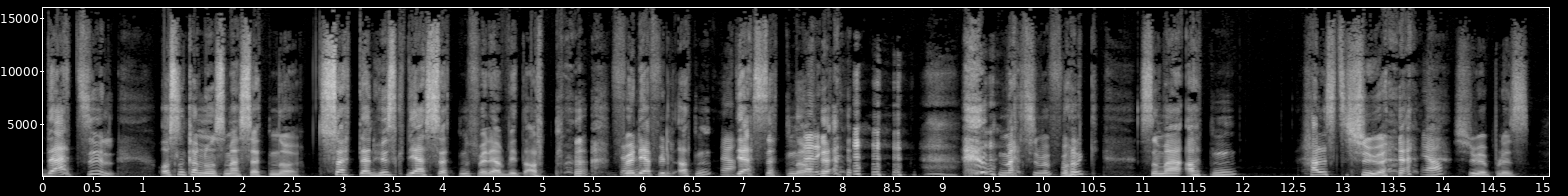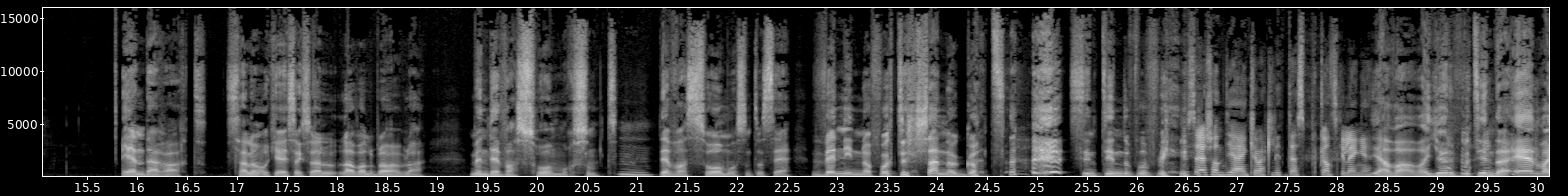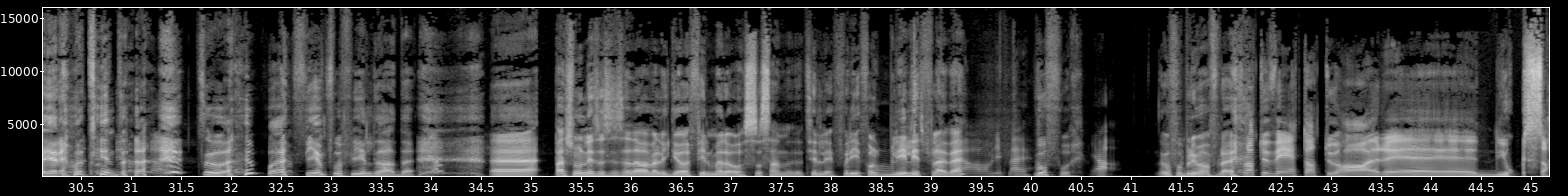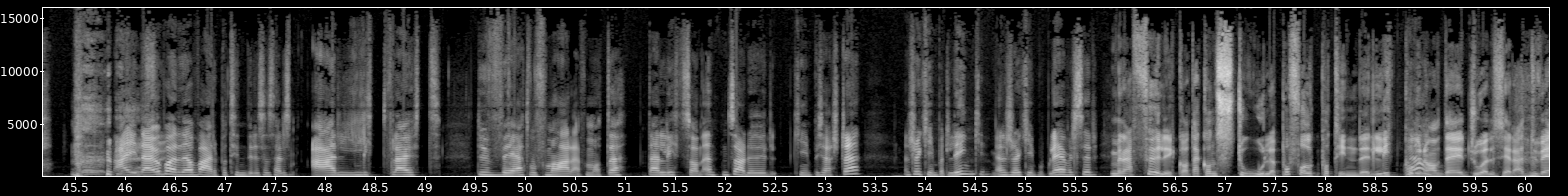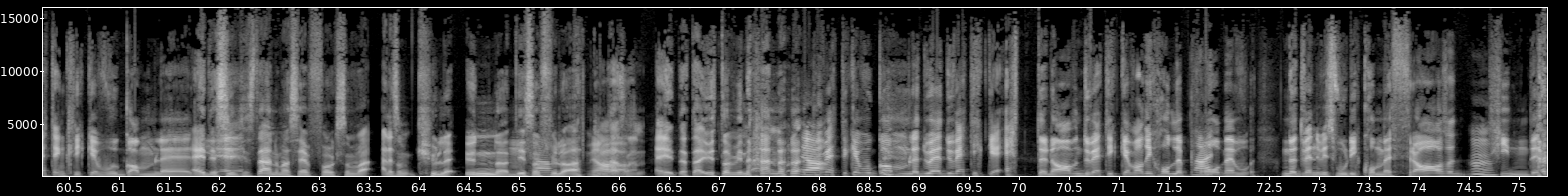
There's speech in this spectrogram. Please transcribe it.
det er tull! Åssen kan noen som er 17 år 17, Husk, de er 17 før de har blitt 18. Før de er fylt 18, Ja. de er 17 er år. Matche med folk som er 18, helst 20. Ja. 20 pluss. Igjen, det er rart. Selv om OK, seksuell lavalder, bla, bla, bla. Men det var så morsomt. Mm. Det var så morsomt å se venninner, folk du kjenner godt, sin Tinder-profil. Du ser sånn, De har egentlig vært litt desp ganske lenge. Ja, hva, hva gjør du på Tinder? En, hva gjør jeg på Tinder? To, for en fin profil du hadde. Eh, personlig så syns jeg det var veldig gøy å filme det og så sende det til dem. Fordi folk blir litt flaue. Ja, man blir flau. Hvorfor? Ja. Hvorfor blir man flau? For at du vet at du har eh, juksa. Nei, det er jo bare det å være på Tinder i seg selv som er litt flaut. Du vet hvorfor man er der, på en måte. Det er litt sånn, Enten så er du keen på kjæreste, eller så er du keen på et ligg, eller så er du keen på opplevelser. Men jeg føler ikke at jeg kan stole på folk på Tinder. Litt på Ja. av det Joel sier her. Du vet egentlig ikke hvor gamle de er. det sykeste er når man ser folk som var, er liksom kulde under de som Ja. fyller 18. Ja. Det er sånn, dette er ute av mine hender. Ja. Du vet ikke hvor gamle du er, du vet ikke etternavn, du vet ikke hva de holder på Nei. med, nødvendigvis hvor de kommer fra. Altså, Tinder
